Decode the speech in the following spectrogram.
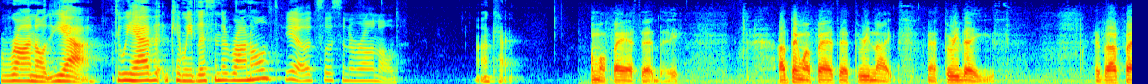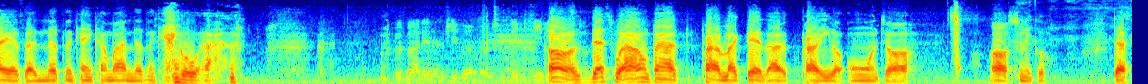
Ronald, yeah. Do we have, can we listen to Ronald? Yeah, let's listen to Ronald. Okay. I'm gonna fast that day. I think I'm gonna fast that three nights, at three days. If I fast, that nothing can come out, nothing can go out. What about energy though? Don't you think eating oh, that's why I don't think I'd probably like that. I'd probably eat an orange or, or sneaker. That's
